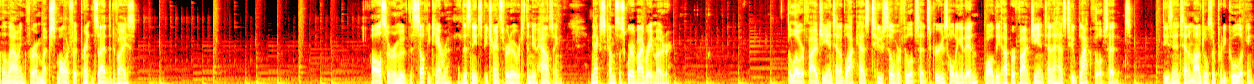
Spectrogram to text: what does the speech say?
allowing for a much smaller footprint inside the device. I'll also remove the selfie camera, this needs to be transferred over to the new housing. Next comes the square vibrate motor. The lower 5G antenna block has two silver Phillips head screws holding it in, while the upper 5G antenna has two black Phillips heads. These antenna modules are pretty cool looking.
